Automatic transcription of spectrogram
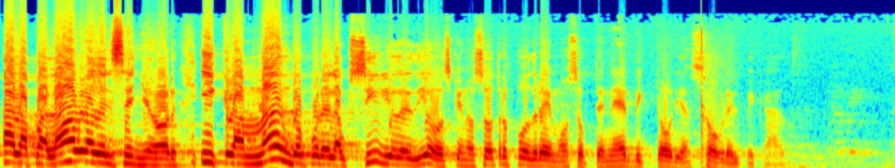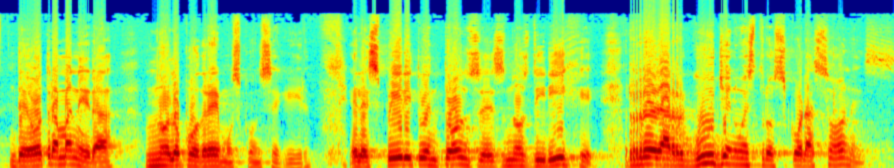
a la palabra del Señor y clamando por el auxilio de Dios que nosotros podremos obtener victoria sobre el pecado. De otra manera, no lo podremos conseguir. El Espíritu entonces nos dirige, redarguye nuestros corazones,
